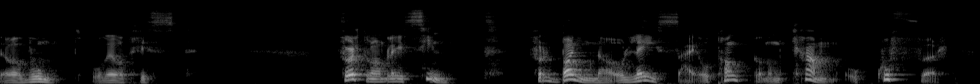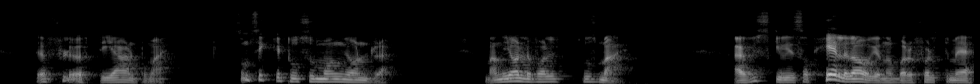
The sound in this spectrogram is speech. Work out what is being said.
Det var vondt, og det var trist. Følte man ble sint, forbanna og lei seg, og tankene om hvem og hvorfor, det fløt i hjernen på meg. Som sikkert hos så mange andre. Men i alle fall hos meg. Jeg husker vi satt hele dagen og bare fulgte med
